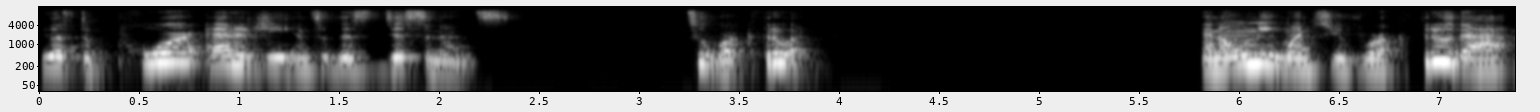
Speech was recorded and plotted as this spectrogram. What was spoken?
you have to pour energy into this dissonance to work through it. And only once you've worked through that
